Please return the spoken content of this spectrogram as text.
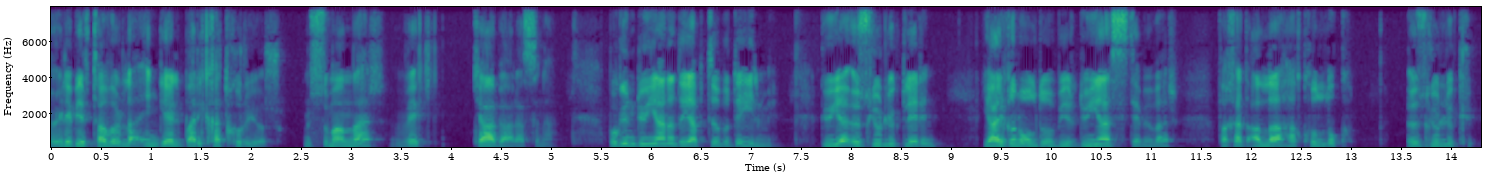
öyle bir tavırla engel, barikat kuruyor Müslümanlar ve Kabe arasına. Bugün dünyanın da yaptığı bu değil mi? Güya özgürlüklerin yaygın olduğu bir dünya sistemi var. Fakat Allah'a kulluk özgürlük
